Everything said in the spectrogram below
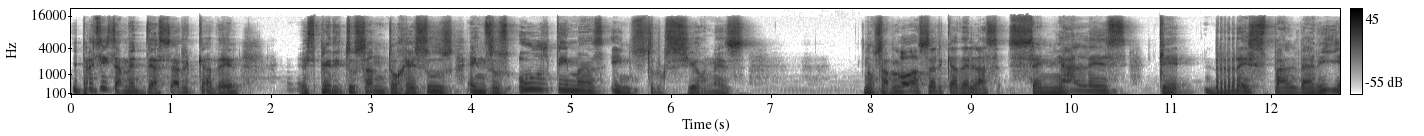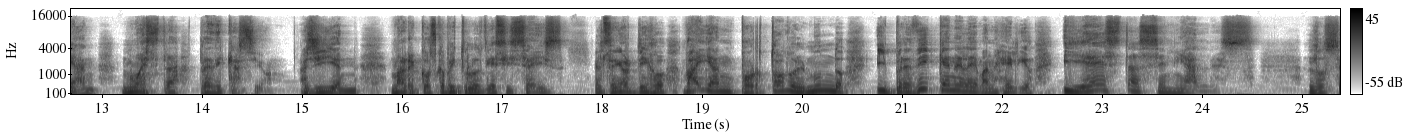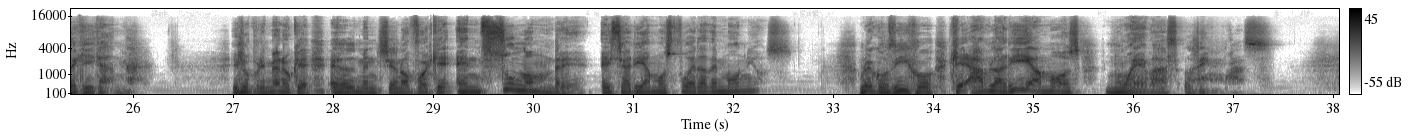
Y precisamente acerca del Espíritu Santo Jesús en sus últimas instrucciones nos habló acerca de las señales que respaldarían nuestra predicación. Allí en Marcos capítulo 16, el Señor dijo, vayan por todo el mundo y prediquen el Evangelio y estas señales los seguirán. Y lo primero que él mencionó fue que en su nombre echaríamos fuera demonios. Luego dijo que hablaríamos nuevas lenguas.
